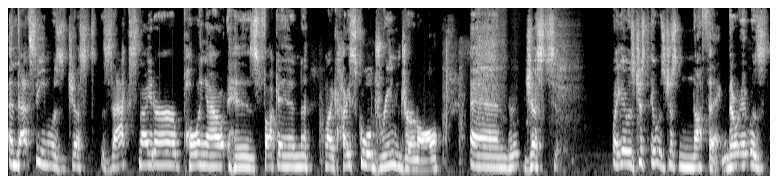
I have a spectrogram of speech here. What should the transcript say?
And that scene was just Zack Snyder pulling out his fucking like high school dream journal and just like it was just it was just nothing. There it was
